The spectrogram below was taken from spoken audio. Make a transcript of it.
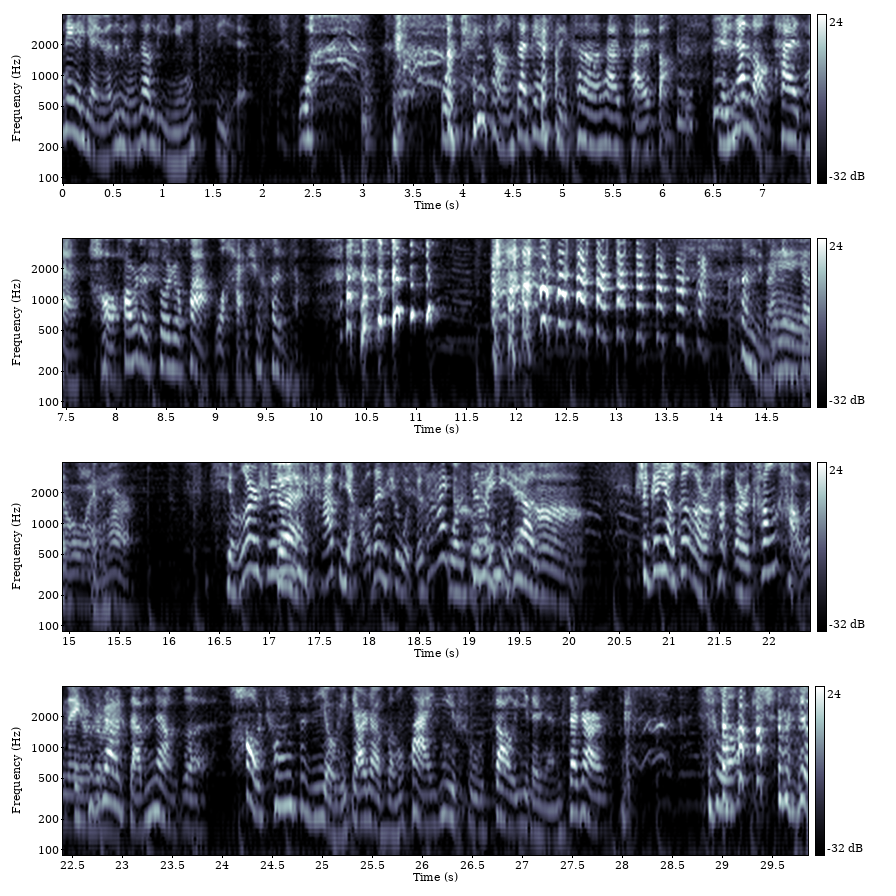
那个演员的名字叫李明启，我 我经常在电视里看到他的采访，人家老太太好好的说着话，我还是恨她。恨里边那个叫晴儿，晴儿是一个绿茶婊，但是我觉得她还我真的可以不知道啊，是跟要跟尔康尔康好的那个是吧？不知道咱们两个号称自己有一点点文化艺术造诣的人，在这儿 说是不是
